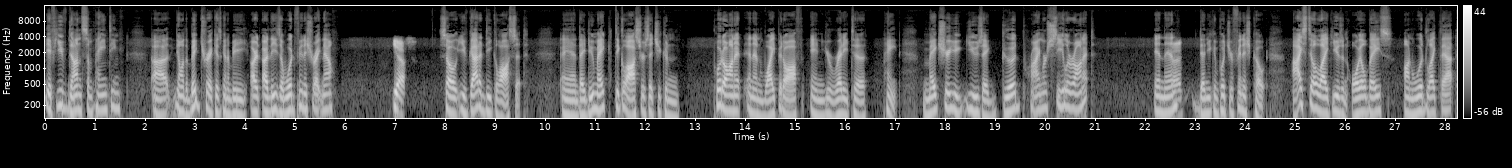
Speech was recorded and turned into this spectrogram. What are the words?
if you've done some painting, uh, you know the big trick is going to be: are are these a wood finish right now? Yes. So you've got to degloss it, and they do make deglossers that you can put on it and then wipe it off, and you're ready to paint. Make sure you use a good primer sealer on it, and then Okay. then you can put your finish coat. I still like using oil base on wood like that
